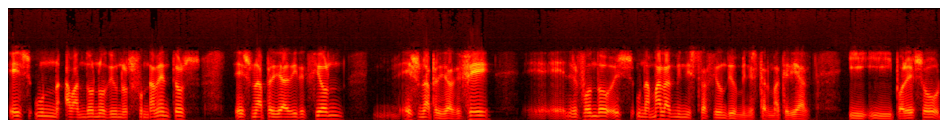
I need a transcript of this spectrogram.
es un abandono de unos fundamentos, es una pérdida de dirección, es una pérdida de fe, eh, en el fondo es una mala administración de un bienestar material y, por eso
